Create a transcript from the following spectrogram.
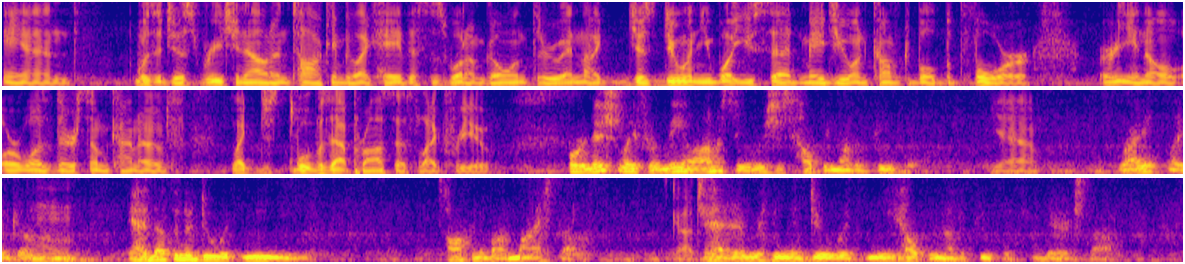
and was it just reaching out and talking be like hey this is what i'm going through and like just doing what you said made you uncomfortable before or you know or was there some kind of like just what was that process like for you for initially for me, honestly, it was just helping other people, yeah right? Like, um, Mm-hmm. it had nothing to do with me talking about my stuff. Gotcha. It had everything to do with me helping other people through their stuff.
